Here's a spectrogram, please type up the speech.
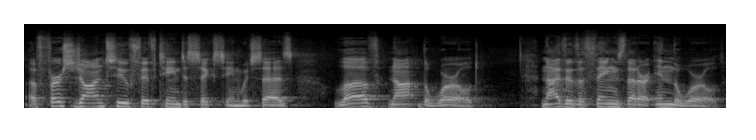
of 1 John 2 15 to 16, which says, Love not the world, neither the things that are in the world.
